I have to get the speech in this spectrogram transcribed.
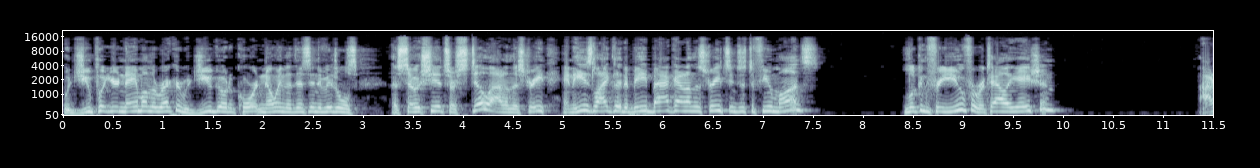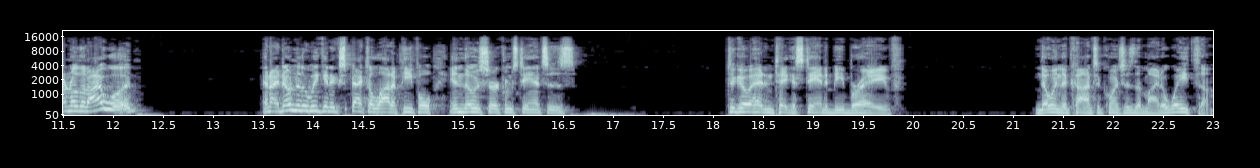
Would you put your name on the record? Would you go to court knowing that this individual's associates are still out on the street and he's likely to be back out on the streets in just a few months looking for you for retaliation? I don't know that I would. And I don't know that we can expect a lot of people in those circumstances to go ahead and take a stand and be brave knowing the consequences that might await them.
